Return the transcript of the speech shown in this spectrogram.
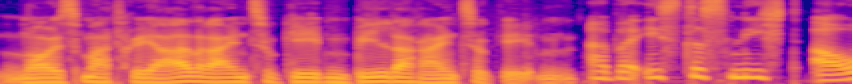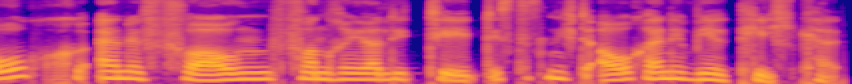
neues Material reinzugeben, Bilder reinzugeben. Aber ist das nicht auch eine Form von Realität? Ist das nicht auch eine Wirklichkeit?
